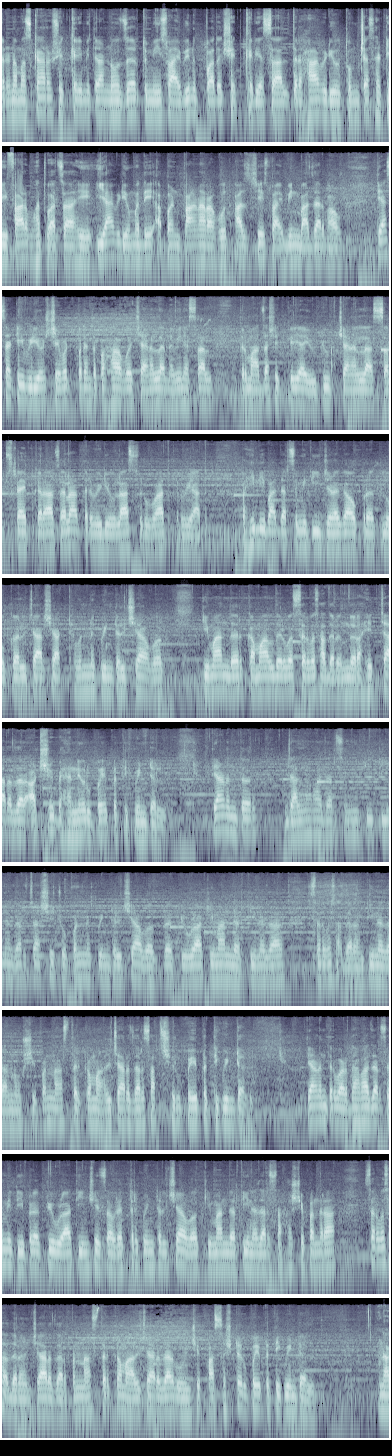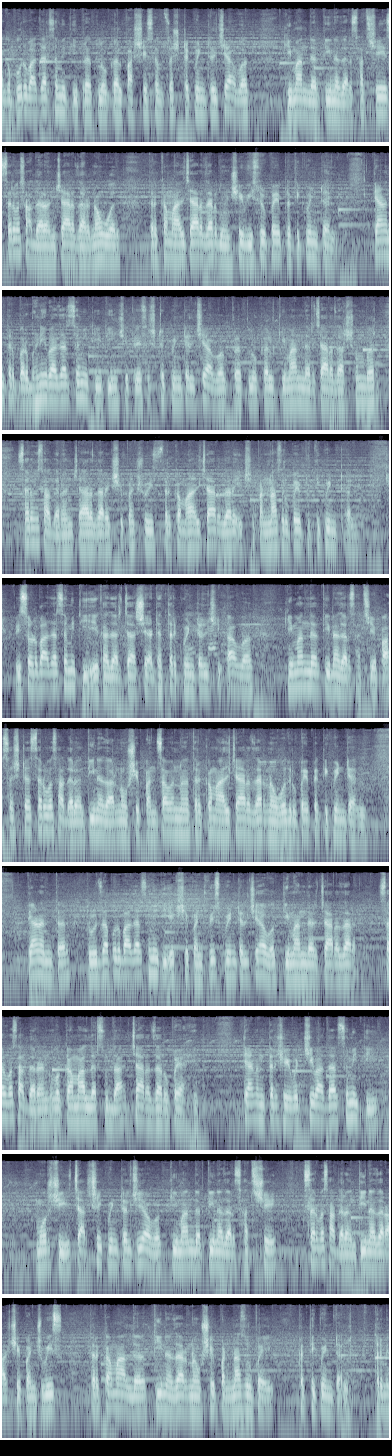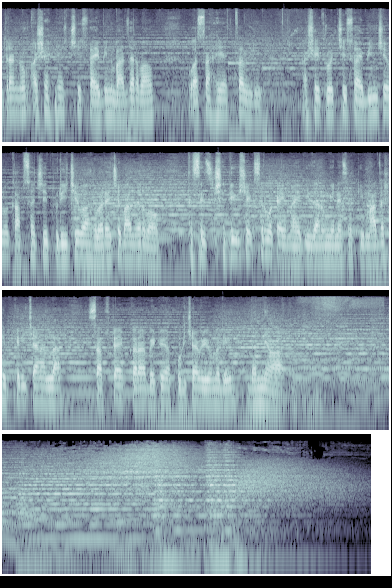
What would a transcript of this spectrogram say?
तर नमस्कार शेतकरी मित्रांनो जर तुम्ही सोयाबीन उत्पादक शेतकरी असाल तर हा व्हिडिओ तुमच्यासाठी फार महत्त्वाचा आहे. या व्हिडिओमध्ये आपण पाहणार आहोत आजचे सोयाबीन बाजारभाव. त्यासाठी व्हिडिओ शेवटपर्यंत पहा व चॅनलला नवीन असाल तर माझा शेतकरी या यूट्यूब चॅनलला सबस्क्राईब करा. चला तर व्हिडिओला सुरुवात करूयात. पहिली बाजार समिती जळगाव प्रत लोकल चारशे अठ्ठावन्न क्विंटलची आवक. किमान दर कमाल दर व सर्वसाधारण दर आहेत चार हजार आठशे ब्याण्णव रुपये प्रति क्विंटल. त्यानंतर जालना बाजार समिती तीन हजार चारशे चोपन्न क्विंटलची आवक. प्रत पिवळा किमान दर तीन हजार सर्वसाधारण तीन हजार नऊशे पन्नास तर कमाल चार हजार सातशे रुपये प्रति क्विंटल. त्यानंतर वर्धा बाजार समिती प्रत पिवळा तीनशे चौऱ्याहत्तर क्विंटलची आवक किमान दर तीन हजार सहाशे पंधरा सर्वसाधारण चार हजार पन्नास तर कमाल चार हजार दोनशे पासष्ट रुपये प्रति क्विंटल. नागपूर बाजार समिती प्रत लोकल पाचशे सदुसष्ट क्विंटलची आवक किमान दर तीन हजार सातशे सर्वसाधारण चार हजार नव्वद तर कमाल चार हजार दोनशे वीस रुपये प्रति क्विंटल. त्यानंतर परभणी बाजार समिती तीनशे त्रेसष्ट क्विंटलची आवक प्रत लोकल किमान दर चार हजार शंभर सर्वसाधारण चार हजार एकशे पंचवीस तर कमाल चार हजार एकशे पन्नास रुपये प्रति क्विंटल. रिसोड बाजार समिती एक हजार चारशे अठ्याहत्तर क्विंटलची आवक किमान दर तीन हजार सातशे पासष्ट सर्वसाधारण तीन हजार नऊशे पंचावन्न तर कमाल चार हजार नव्वद रुपये प्रति क्विंटल. त्यानंतर तुळजापूर बाजार समिती एकशे पंचवीस क्विंटलची आवक किमान दर चार हजार सर्वसाधारण व कमाल दरसुद्धा चार हजार रुपये आहेत. त्यानंतर शेवटची बाजार समिती मोर्शी चारशे क्विंटलची आवक किमान दर तीन हजार सातशे सर्वसाधारण तीन हजार आठशे पंचवीस तर कमाल दर तीन हजार नऊशे पन्नास रुपये प्रति क्विंटल. तर मित्रांनो असे ह्याचे सोयाबीन बाजारभाव व असा आहे याचा व्हिडिओ. असे रोजचे सोयाबीनचे व कापसाचे तुरीचे व हरभऱ्याचे बाजारभाव तसेच शेतीविषयक सर्व काही माहिती जाणून घेण्यासाठी माझा शेतकरी चॅनलला सबस्क्राईब करा भेटूया पुढच्या व्हिडिओमध्ये. धन्यवाद.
